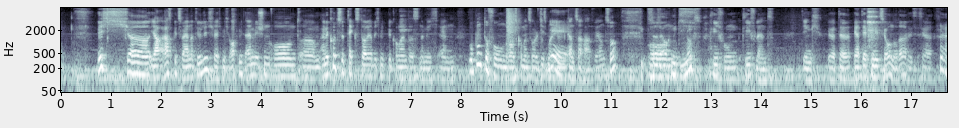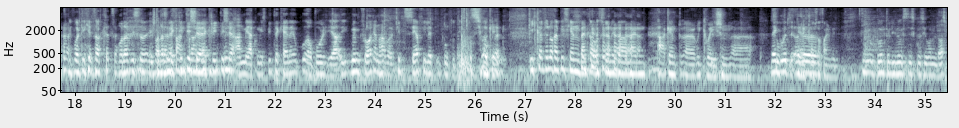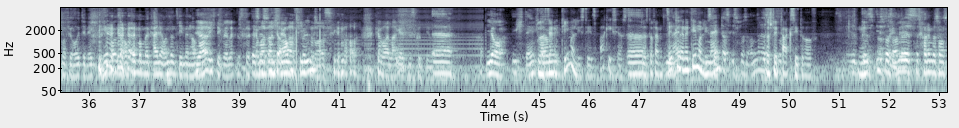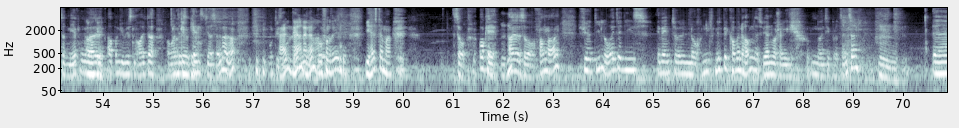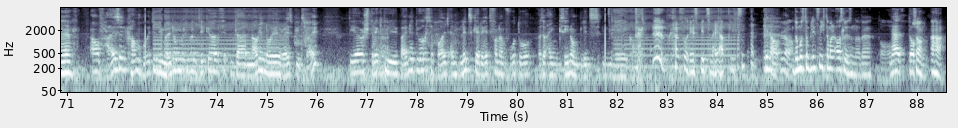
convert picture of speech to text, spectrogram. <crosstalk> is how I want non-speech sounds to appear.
Ich, äh, ja, Raspi 2 natürlich, werde ich mich auch mit einmischen und ähm, eine kurze Textstory habe ich mitbekommen, dass nämlich ein Ubuntu-Phone rauskommen soll, diesmal Yeah. in ganzer Hardware und so. Gibt's das auch mit Linux? Cleveland Ding, ja, der, per Definition, oder? Das ist ja <laughs> Wollte ich jetzt auch gerade sagen. Oder bist du, Ist war das eine eine kritische, kritische Anmerkung? Ich bitte keine, obwohl, ja, ich- mit dem Florian gibt es sehr viele Ubuntu-Diskussionen. Okay. Ich könnte noch ein bisschen weiter ausführen über meinen Park and äh, Recreation äh, Na Sucht, gut, der also- ich verfallen bin. Die Ubuntu-Linux-Diskussion lassen wir für heute weg. Die heben wir uns auf, wenn wir mal keine anderen Themen haben. Ja, richtig, weil das, das kann man ist dann schön nach hinten raus. <laughs> Genau, kann man lange diskutieren. Äh, ja, ich denke. Du hast ja eine Themenliste, jetzt packe ich es erst. Äh, du hast auf einem Zettel nein, eine Themenliste. Nein, das ist was anderes. da steht Taxi drauf. Das ist was anderes, das kann ich mir sonst nicht merken, weil okay. ab einem gewissen Alter, aber Okay, das okay. kennst du ja selber, ne? Und Nein, nein, nein, Namen. wovon redet ihr? Wie heißt der Mann? So, okay, Mhm. also fangen wir an. Für die Leute, die es eventuell noch nicht mitbekommen haben, das werden wahrscheinlich 90% sein, Mhm. Äh, auf Heise kam heute die Meldung über den Ticker, der nagelneue Raspberry 2. Der streckt die Beine durch, sobald ein Blitzgerät von einem Foto, also ein Xenon-Blitz in die Nähe kommt. <laughs> Du kannst nur SP2 abblitzen. Genau. Ja. Du musst den Blitz nicht einmal auslösen, oder? Doch. Na, doch, Schon. Aha.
